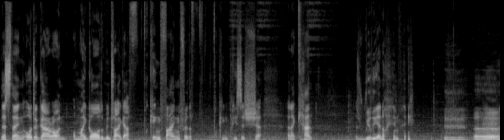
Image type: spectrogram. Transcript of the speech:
This thing, Odogaron. Oh my god, I've been trying to get a fucking fang for the fucking piece of shit and I can't. It's really annoying me. Uh,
